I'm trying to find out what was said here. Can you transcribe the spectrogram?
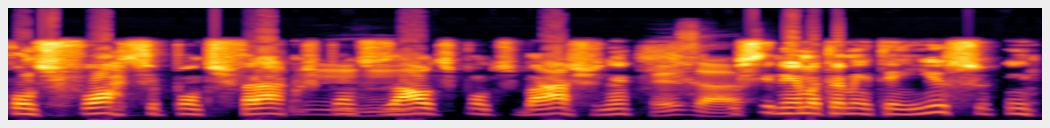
pontos fortes e pontos fracos, uhum. pontos altos, pontos baixos, né? Exato. O cinema também tem isso. Então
